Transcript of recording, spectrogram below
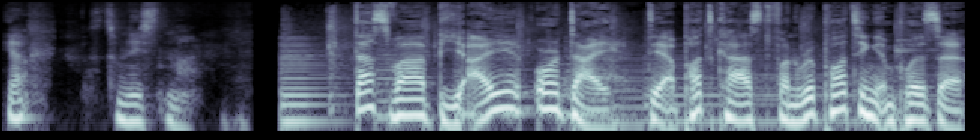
Ja, bis zum nächsten Mal. Das war BI or Die, der Podcast von Reporting Impulse.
